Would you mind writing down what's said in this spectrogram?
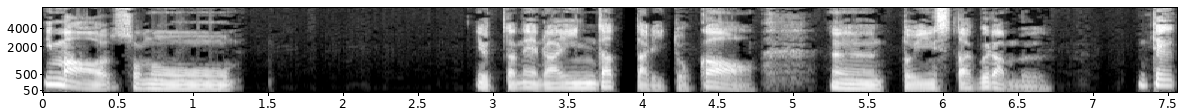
今、その、言ったね、LINE だったりとか、うんと、インスタグラムで、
